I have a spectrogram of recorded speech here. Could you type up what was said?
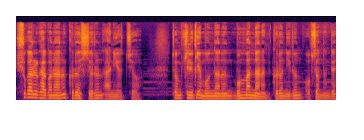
휴가를 가거나 하는 그런 시절은 아니었죠. 좀 길게 못 나는 못 만나는 그런 일은 없었는데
